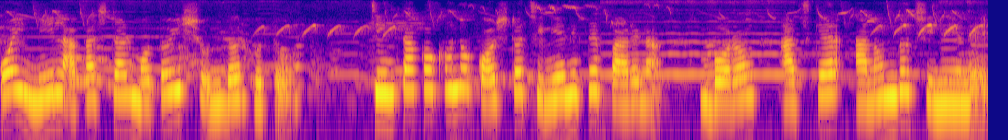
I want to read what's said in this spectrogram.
ওই নীল আকাশটার মতোই সুন্দর হতো। চিন্তা কখনো কষ্ট ছিনিয়ে নিতে পারে না। বরং আজকের আনন্দ ছিনিয়ে নেয়।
